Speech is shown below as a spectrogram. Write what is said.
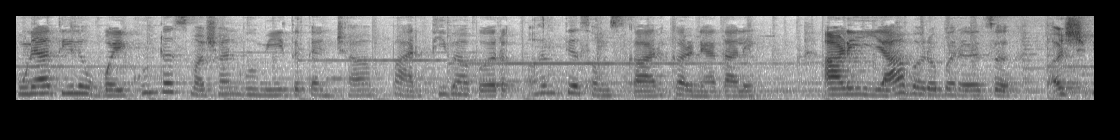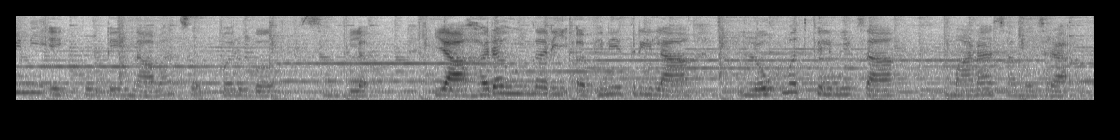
पुण्यातील वैकुंठ स्मशानभूमीत त्यांच्या पार्थिवावर अंत्यसंस्कार करण्यात आले. आणि याबरोबरच अश्विनी एकपोटे नावाचं पर्व संपलं. या हरहुन्नरी अभिनेत्रीला लोकमत फिल्मीचा मानाचा मुजरा.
